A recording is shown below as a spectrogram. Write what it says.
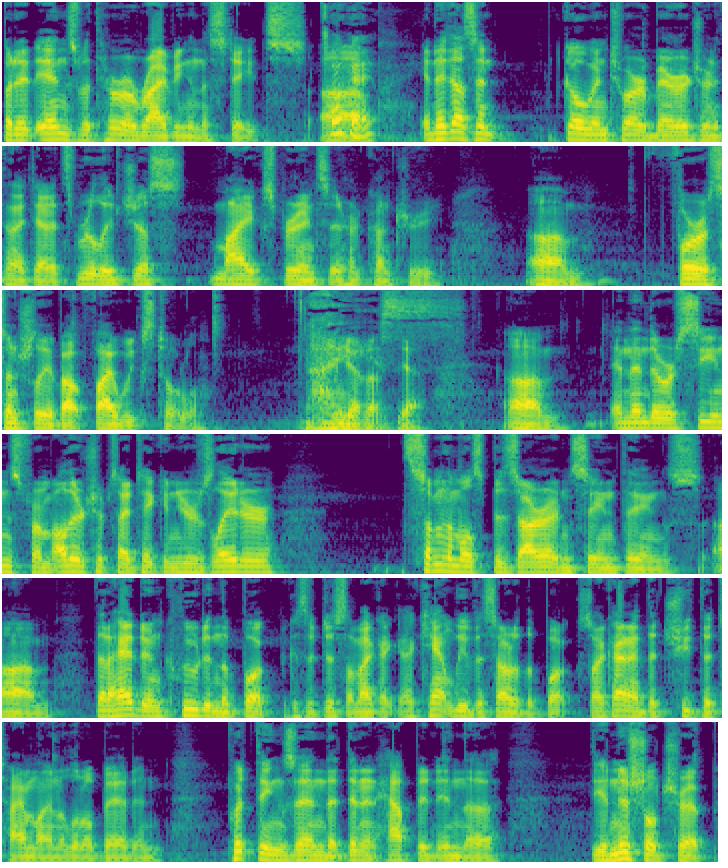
but it ends with her arriving in the states. Um, Okay. and it doesn't go into our marriage or anything like that. It's really just my experience in her country um, for essentially about five weeks total. Nice. Yeah. Um, and then there were scenes from other trips I'd taken years later. Some of the most bizarre, insane things um, that I had to include in the book because it just I'm like I, I can't leave this out of the book. So I kind of had to cheat the timeline a little bit and put things in that didn't happen in the the initial trip.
